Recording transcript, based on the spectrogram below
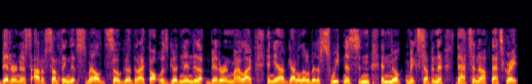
bitterness out of something that smelled so good that I thought was good and ended up bitter in my life. And yeah, I've got a little bit of sweetness and, and milk mixed up in there. That's enough. That's great.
